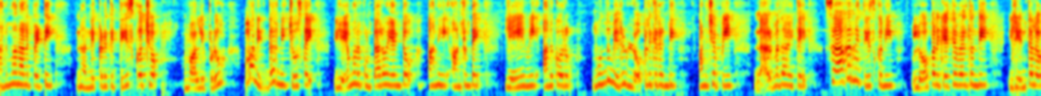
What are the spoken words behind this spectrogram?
అనుమానాలు పెట్టి నన్ను ఇక్కడికి తీసుకొచ్చావు? వాళ్ళిప్పుడు మన ఇద్దరిని చూస్తే ఏమనుకుంటారో ఏంటో అని అంటుంటే ఏమీ అనుకోరు. ముందు మీరు లోపలికి రండి అని చెప్పి నర్మద అయితే సాగర్ని తీసుకుని లోపలికైతే వెళ్తుంది. ఇంతలో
